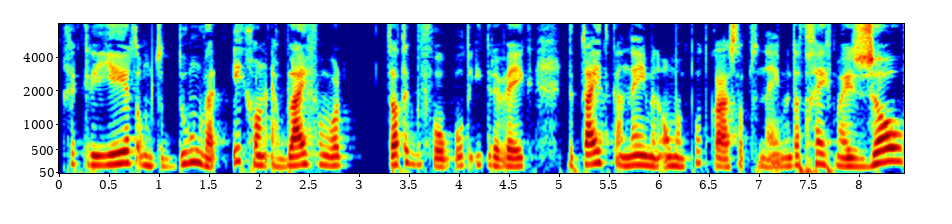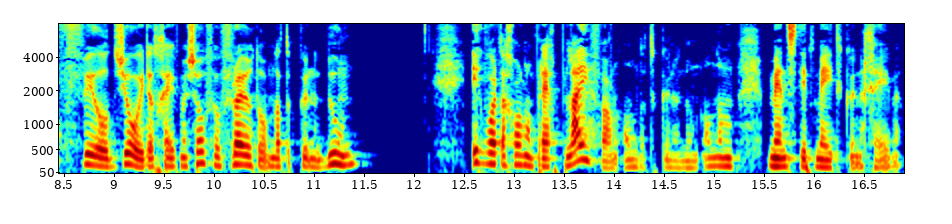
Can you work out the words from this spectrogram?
gecreëerd om te doen... waar ik gewoon echt blij van word dat ik bijvoorbeeld iedere week de tijd kan nemen om een podcast op te nemen. Dat geeft mij zoveel joy. Dat geeft mij zoveel vreugde om dat te kunnen doen. Ik word er gewoon oprecht blij van om dat te kunnen doen. Om mensen dit mee te kunnen geven.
